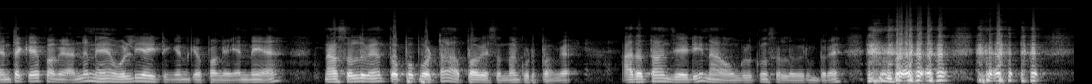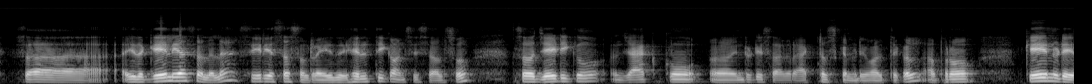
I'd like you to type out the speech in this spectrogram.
என்கிட்ட கேட்பாங்க அண்ணனே ஒல்லி ஆயிட்டீங்கன்னு கேட்பாங்க என்னைய. நான் சொல்லுவேன் தொப்பை போட்டால் அப்பா வேஷம் தான் கொடுப்பாங்க. அதைத்தான் ஜேடி நான் உங்களுக்கும் சொல்ல விரும்புகிறேன் ஸோ இதை கேலியாக சொல்லலை சீரியஸாக சொல்கிறேன் இது ஹெல்த்தி கான்சியஸ் ஆல்சோ ஸோ ஜேடிக்கும் ஜாக்குக்கும் இன்ட்ரடியூஸ் ஆகிற ஆக்டர்ஸ்க்கு என்னுடைய வாழ்த்துக்கள். அப்புறம் கேனுடைய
